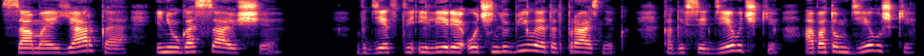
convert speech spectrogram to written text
самая яркая и неугасающая. В детстве Иллирия очень любила этот праздник. Как и все девочки, а потом девушки,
